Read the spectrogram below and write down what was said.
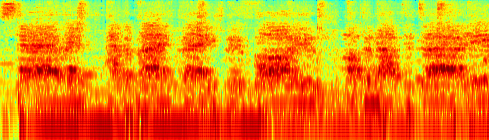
Staring at the blank page before you. Open up the dirty.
